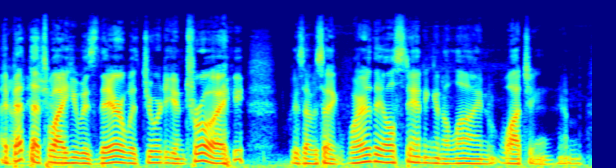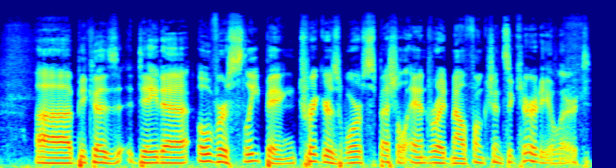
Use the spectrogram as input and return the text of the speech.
I God, bet that's should. why he was there with Geordi and Troi, because I was saying, why are they all standing in a line watching him? Uh, because Data oversleeping triggers Worf's special Android malfunction security alert.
